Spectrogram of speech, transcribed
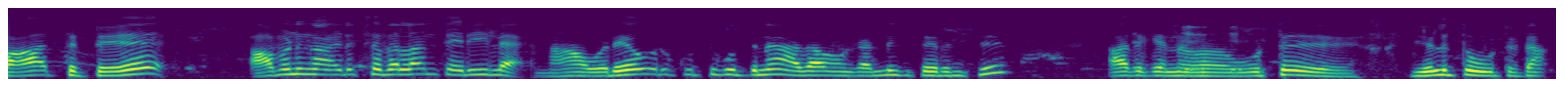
பார்த்துட்டு அவனுங்க அடிச்சதெல்லாம் தெரியல. நான் ஒரே ஒரு குத்து குத்துனேன் அது அவன் கண்ணுக்கு தெரிஞ்சு அதுக்கு என்ன விட்டு இழுத்து விட்டுட்டான்.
